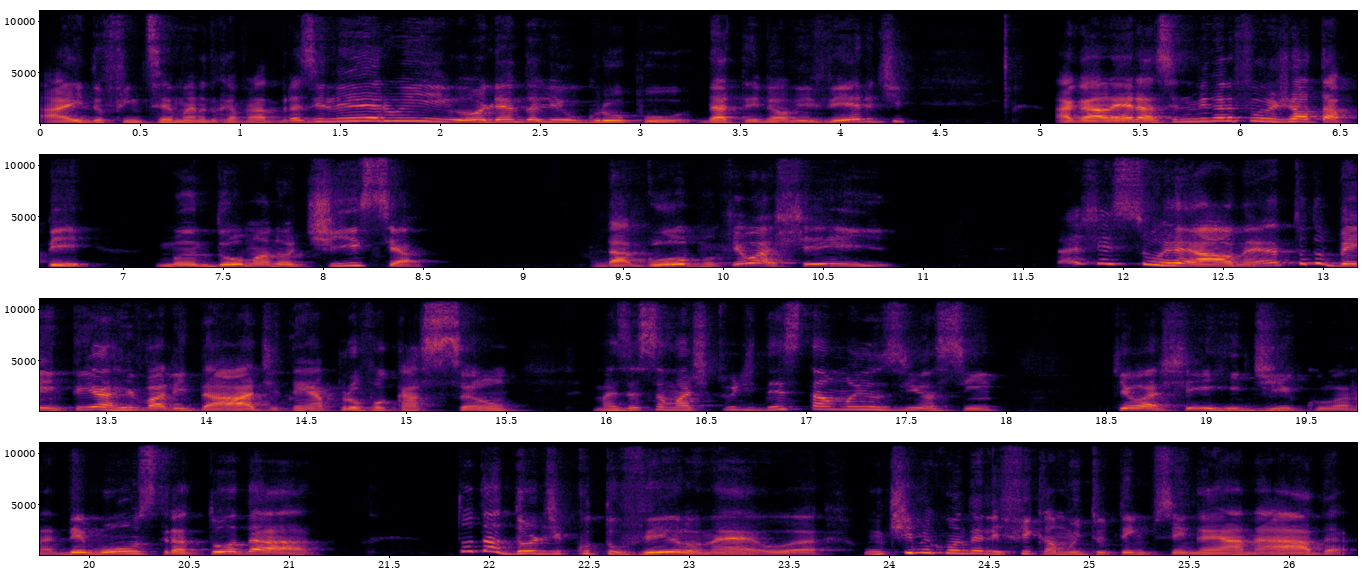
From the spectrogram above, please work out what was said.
aí do fim de semana do Campeonato Brasileiro e olhando ali o grupo da TV Alviverde, a galera, se não me engano foi o JP, mandou uma notícia da Globo que eu achei achei surreal, né? Tudo bem, tem a rivalidade, tem a provocação, mas essa é uma atitude desse tamanhozinho assim que eu achei ridícula, né? Demonstra toda toda dor de cotovelo, né? Um time quando ele fica muito tempo sem ganhar nada,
